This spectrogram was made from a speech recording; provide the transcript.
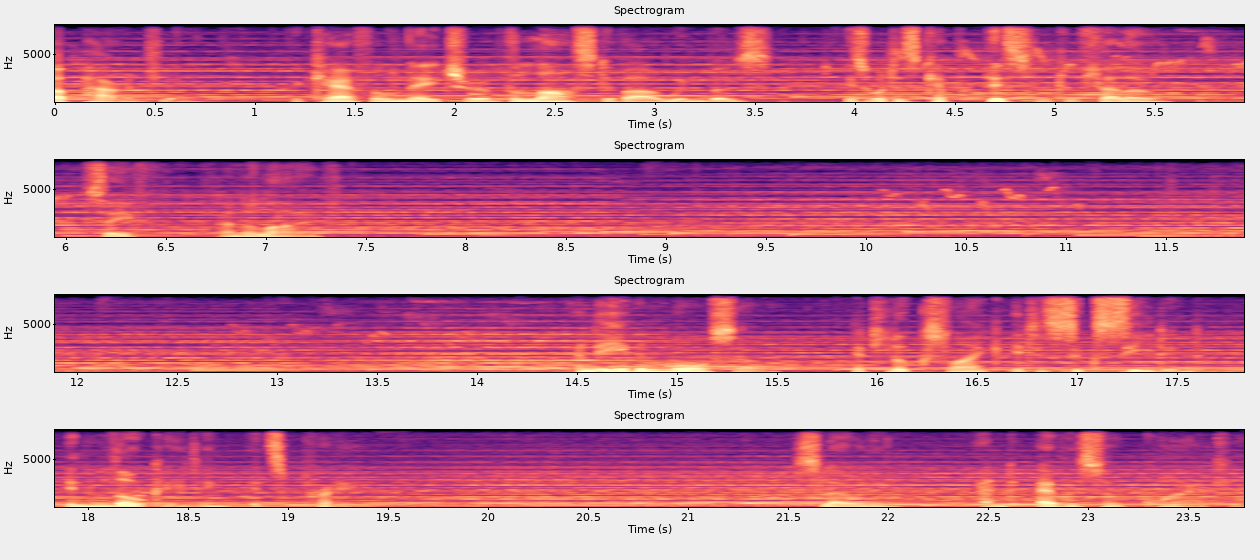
Apparently, the careful nature of the last of our Wimbas is what has kept this little fellow safe and alive. And even more so, it looks like it has succeeded in locating its prey. Slowly and ever so quietly,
